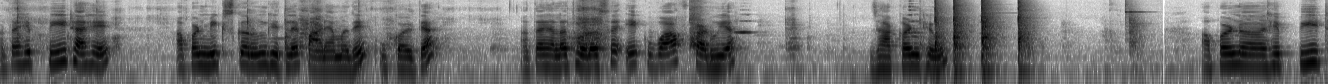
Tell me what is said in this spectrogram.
आता हे पीठ आहे आपण मिक्स करून घेतलं आहे पाण्यामध्ये उकळत्या. आता ह्याला थोडंसं एक वाफ काढूया. झाकण ठेवून आपण हे पीठ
